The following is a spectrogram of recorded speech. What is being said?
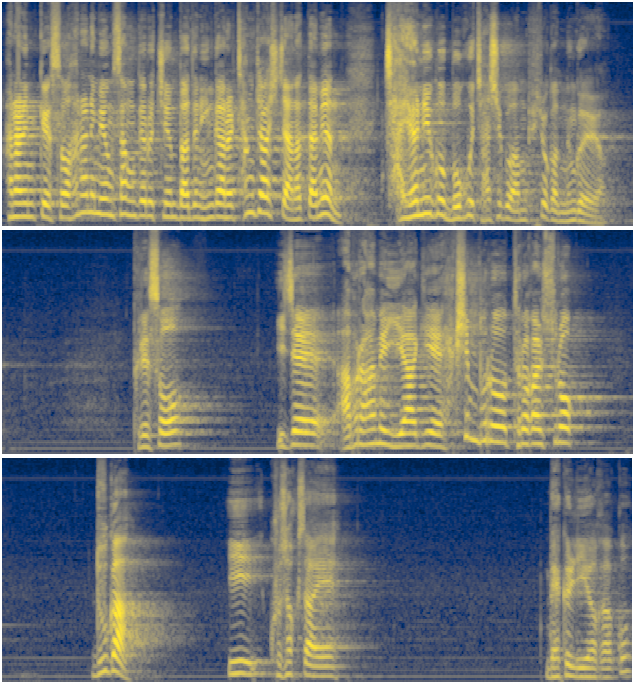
하나님께서 하나님의 형상대로 지음받은 인간을 창조하시지 않았다면 자연이고 뭐고 자시고 아무 필요가 없는 거예요. 그래서 이제 아브라함의 이야기의 핵심부로 들어갈수록 누가 이 구속사의 맥을 이어가고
